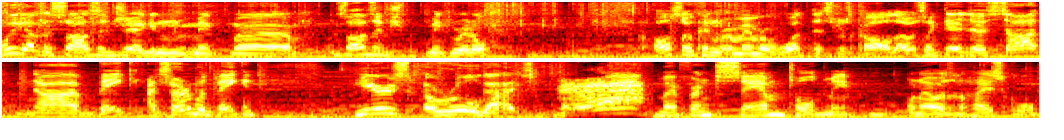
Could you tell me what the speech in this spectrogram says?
we got the sausage, egg, and Mc, uh, sausage McGriddle. Also couldn't remember what this was called. I was like, there's a saw, uh, bacon. I started with bacon. Here's a rule, guys. My friend Sam told me when I was in high school.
